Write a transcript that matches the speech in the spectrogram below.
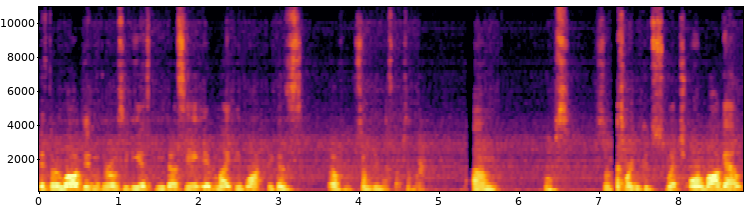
if they're logged in with their OCDSB.ca, it might be blocked because of somebody messed up somewhere. Um, oops. So that's where you could switch or log out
